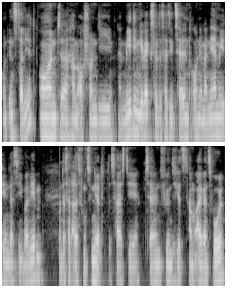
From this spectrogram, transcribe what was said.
und installiert und äh, haben auch schon die äh, Medien gewechselt. Das heißt, die Zellen brauchen immer Nährmedien, dass sie überleben. Und das hat alles funktioniert. Das heißt, die Zellen fühlen sich jetzt am all ganz wohl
